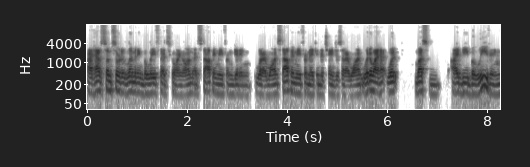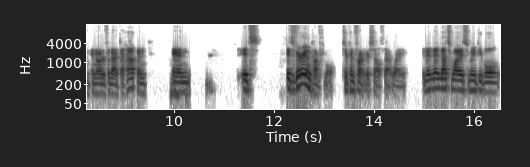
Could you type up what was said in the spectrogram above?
i have some sort of limiting belief that's going on that's stopping me from getting what i want stopping me from making the changes that i want. What do i ha- what must I be believing in order for that to happen? Hmm. And it's it's very uncomfortable to confront yourself that way. And then that's why so many people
